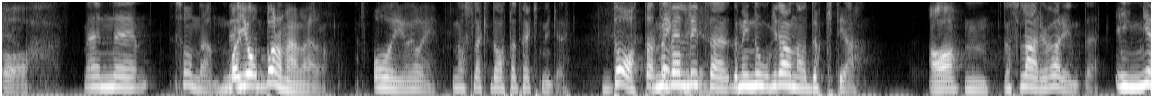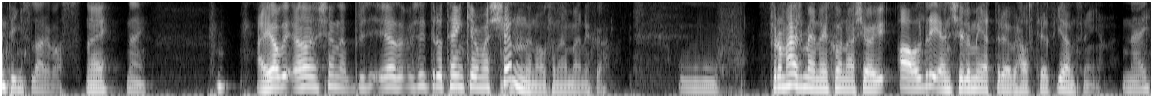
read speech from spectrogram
Åh. Men eh, sådana. Vad jobbar de här med då? Oj oj oj. Någon slags datatekniker. De Datatekniker? är väldigt så här, de är noggranna och duktiga. Ja, Mm. De slarvar inte. Ingenting slarvas. nej. Nej. Nej jag, jag känner precis, jag sitter och tänker om jag känner någon sån här människa. För de här människorna kör ju aldrig en kilometer över hastighetsgränsen. Nej.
